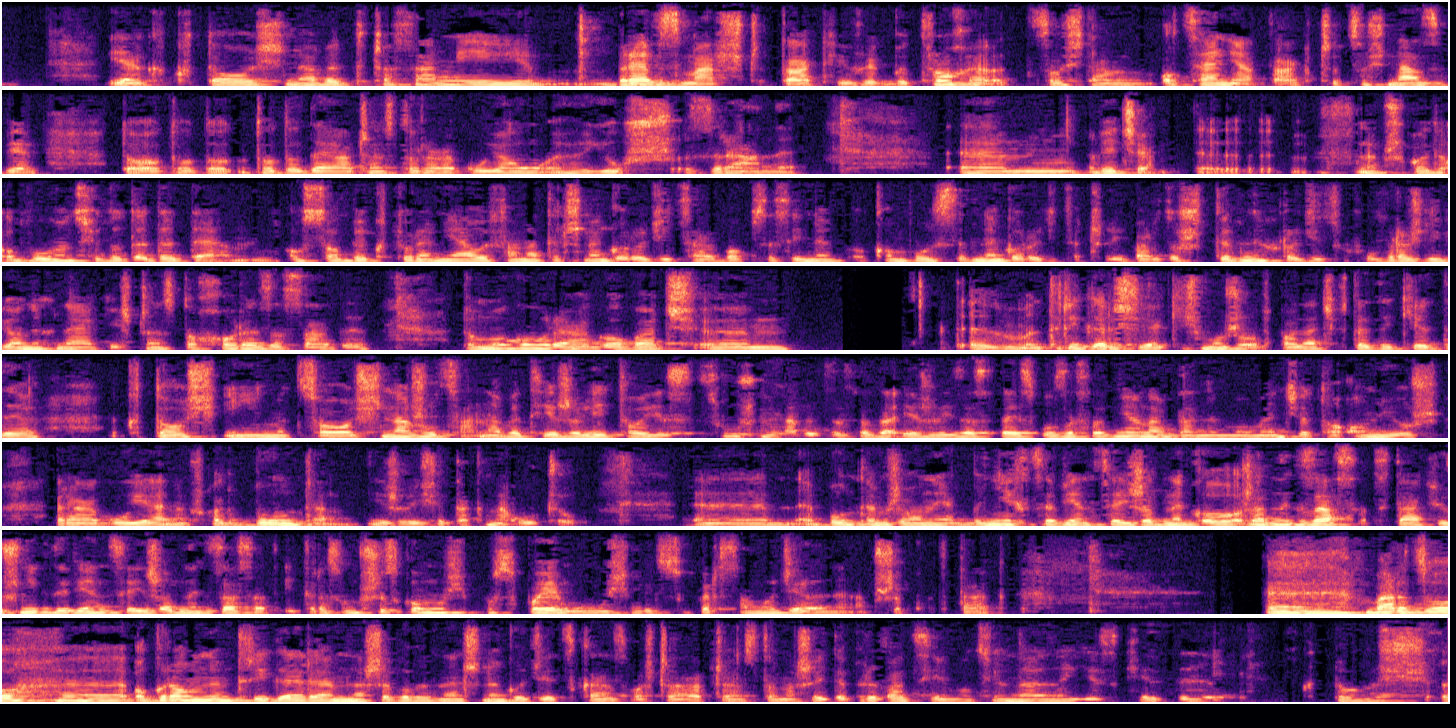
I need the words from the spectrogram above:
jak ktoś nawet czasami brew zmarszczy, tak, już jakby trochę coś tam ocenia, tak, czy coś nazwie, to, to, to, DEA często reagują e, już z rany. Wiecie, e, na przykład odwołując się do DDD, osoby, które miały fanatycznego rodzica albo obsesyjnego, kompulsywnego rodzica, czyli bardzo sztywnych rodziców, uwrażliwionych na jakieś często chore zasady, to mogą reagować trigger się jakiś może odpalać wtedy, kiedy ktoś im coś narzuca. Nawet jeżeli to jest słuszne, nawet zasada, jeżeli zasada jest uzasadniona w danym momencie, to on już reaguje na przykład buntem, jeżeli się tak nauczył. Buntem, że on jakby nie chce więcej żadnego, żadnych zasad, tak? Już nigdy więcej żadnych zasad i teraz on wszystko musi po swojemu, musi być super samodzielny na przykład, tak? E, bardzo e, ogromnym triggerem naszego wewnętrznego dziecka, zwłaszcza często naszej deprywacji emocjonalnej, jest kiedy ktoś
